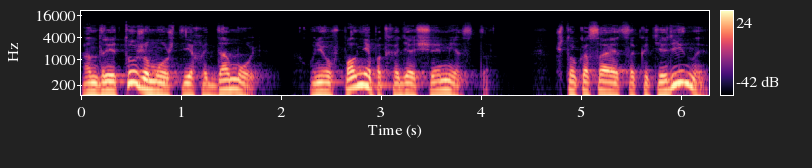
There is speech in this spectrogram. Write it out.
Андрей тоже может ехать домой. У него вполне подходящее место. Что касается Катерины,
